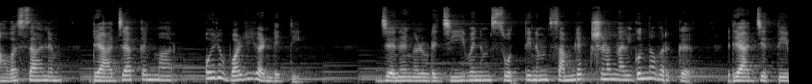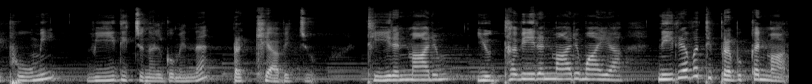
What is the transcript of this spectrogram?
അവസാനം രാജാക്കന്മാർ ഒരു വഴി കണ്ടെത്തി. ജനങ്ങളുടെ ജീവനും സ്വത്തിനും സംരക്ഷണം നൽകുന്നവർക്ക് രാജ്യത്തെ ഭൂമി വീതിച്ചു നൽകുമെന്ന് പ്രഖ്യാപിച്ചു. ധീരന്മാരും യുദ്ധവീരന്മാരുമായ നിരവധി പ്രഭുക്കന്മാർ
